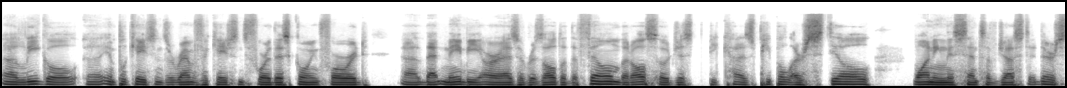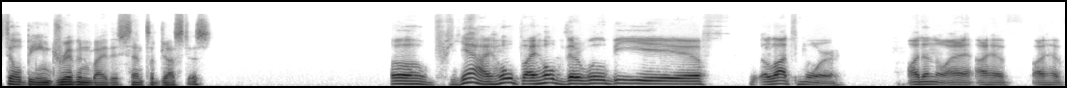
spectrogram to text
uh, legal uh, implications or ramifications for this going forward uh, that maybe are as a result of the film, but also just because people are still wanting this sense of justice. They're still being driven by this sense of justice. Oh yeah, I hope I hope there will be a lot more. I don't know. I I have I have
